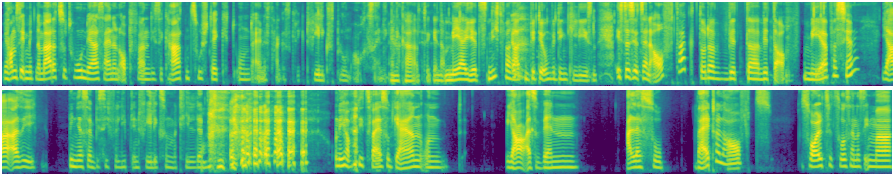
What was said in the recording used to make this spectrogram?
wir haben es eben mit einem Mörder zu tun, der seinen Opfern diese Karten zusteckt und eines Tages kriegt Felix Blum auch seine Karte. Eine Karte, genau. Mehr jetzt nicht verraten, bitte unbedingt lesen. Ist das jetzt ein Auftakt oder wird da, wird da auch mehr passieren? Ja, also ich bin ja so ein bisschen verliebt in Felix und Mathilde. und ich habe die zwei so gern und ja, also wenn alles so weiterläuft, soll es jetzt so sein, dass immer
